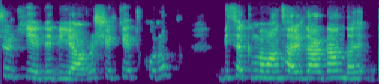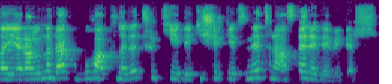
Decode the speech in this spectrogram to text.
Türkiye'de bir yavru şirket kurup bir takım avantajlardan da, da yararlanarak bu hakları Türkiye'deki şirketine transfer edebilir.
